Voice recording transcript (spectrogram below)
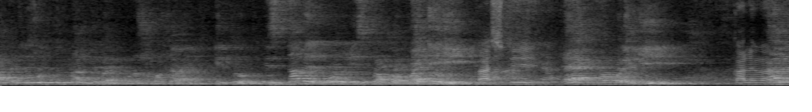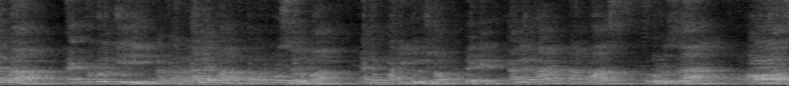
আপনি যদি উত্তর না দিতে পারেন কোনো সমস্যা নাই। কিন্তু ইসলামের মূল স্তম্ভ কয়টি পাঁচটি। এক নম্বরে কি? কালেমা। কালেমা। এক নম্বরে কি? কালেমা তারপরে মুসলমান। এখন বাকিগুলো সব দেখেন। কালেমা নামাজ রোজা হজ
